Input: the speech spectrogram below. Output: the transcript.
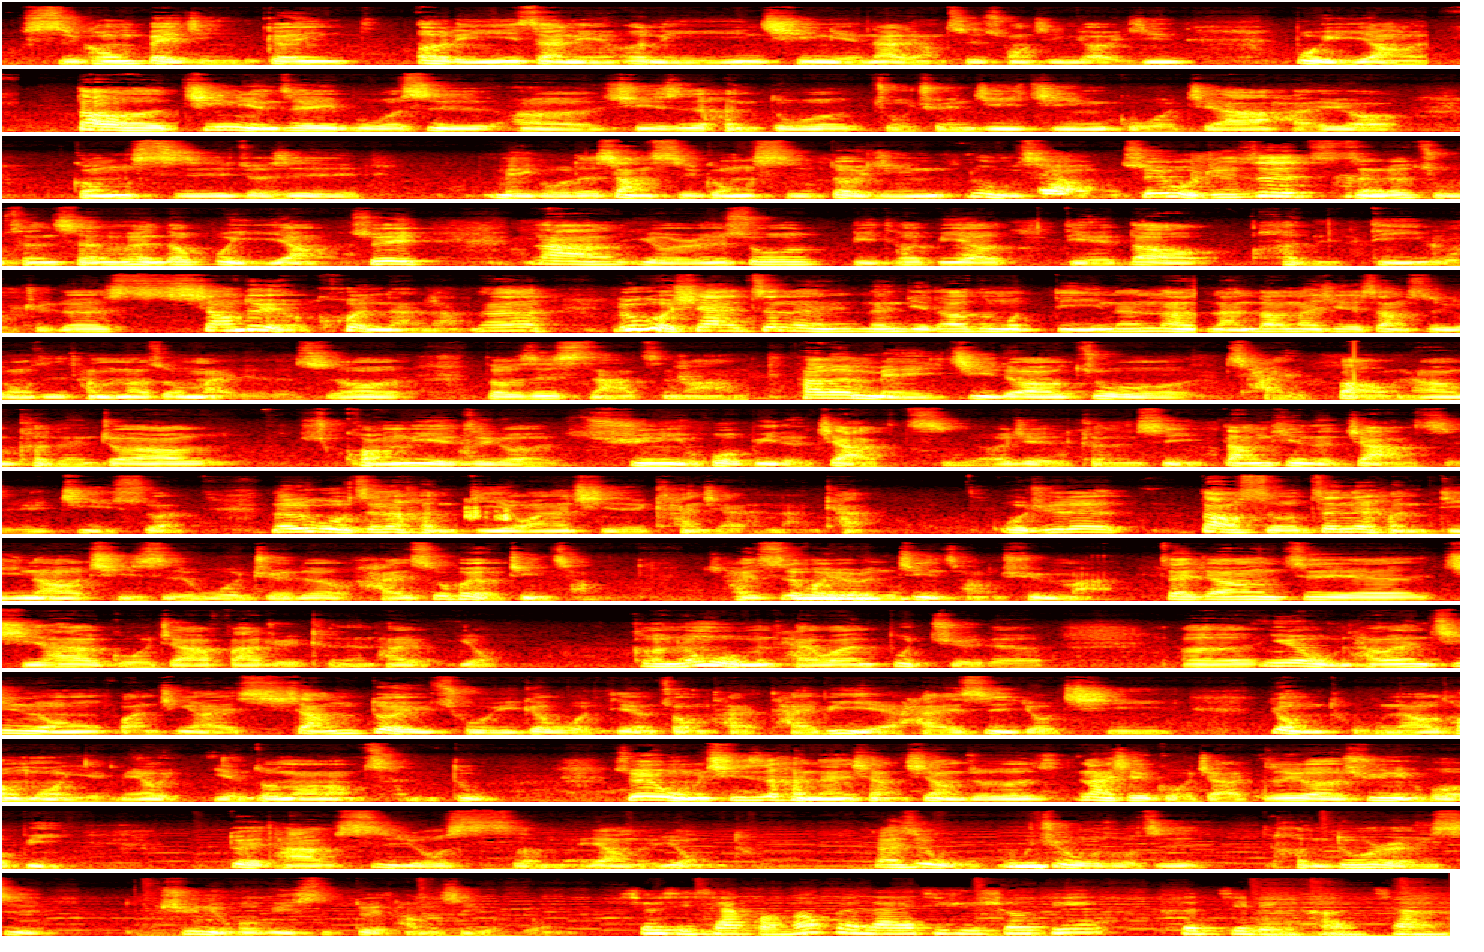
时空背景跟二零一三年、二零一七年那两次创新高已经不一样了。到了今年这一波是呃，其实很多主权基金、国家还有公司就是。美国的上市公司都已经入场了，所以我觉得这整个组成成分都不一样。所以那有人说比特币要跌到很低，我觉得相对有困难啊。那如果现在真的能跌到这么低，那那难道那些上市公司他们那时候买的的时候都是傻子吗？他们每一季都要做财报，然后可能就要狂列这个虚拟货币的价值，而且可能是以当天的价值去计算。那如果真的很低的话，那其实看起来很难看。我觉得到时候真的很低，然后其实我觉得还是会有进场。还是会有人进场去买，再加上这些其他的国家发觉可能它有用，可能我们台湾不觉得，呃，因为我们台湾金融环境还相对处于一个稳定的状态，台币也还是有其用途，然后通膨也没有严重到那种程度，所以我们其实很难想象，就是说那些国家这个虚拟货币对它是有什么样的用途。但是我据我所知，很多人是虚拟货币是对他们是有用的。休息一下，广告回来继续收听科技领航家。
